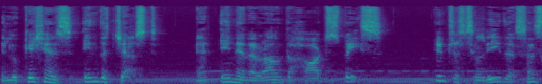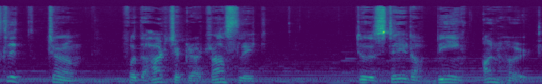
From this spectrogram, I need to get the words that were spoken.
The location is in the chest and in and around the heart space. Interestingly, the Sanskrit term for the heart chakra translates to the state of being unheard.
